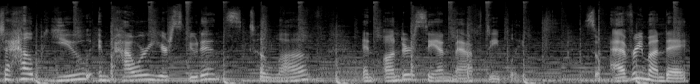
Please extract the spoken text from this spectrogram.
to help you empower your students to love and understand math deeply. So every Monday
